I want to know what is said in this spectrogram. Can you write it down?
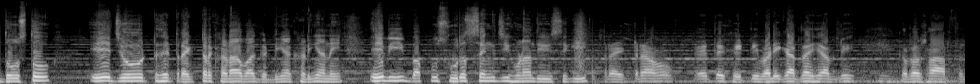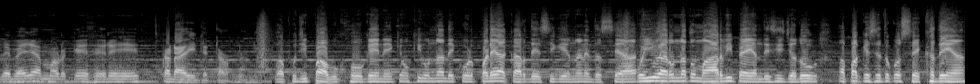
ਦੋਸਤੋ ਇਹ ਜੋ ਟਰੈਕਟਰ ਖੜਾ ਵਾ ਗੱਡੀਆਂ ਖੜੀਆਂ ਨੇ ਇਹ ਵੀ ਬਾਪੂ ਸੂਰਤ ਸਿੰਘ ਜੀ ਹੁਣਾਂ ਦੀ ਸੀਗੀ। ਟਰੈਕਟਰ ਆ ਉਹ ਇਹ ਤੇ ਖੇਤੀਬਾੜੀ ਕਰਦਾ ਸੀ ਆਪਦੀ ਕਦੋਂ ਸਾਰਥ ਤੇ ਬਹਿ ਜਾ ਮੁੜ ਕੇ ਫਿਰ ਇਹ ਕਢਾਈ ਦਿੱਤਾ ਉਹਨਾਂ ਨੇ। ਬਾਪੂ ਜੀ ਭਾਵੁਕ ਹੋ ਗਏ ਨੇ ਕਿਉਂਕਿ ਉਹਨਾਂ ਦੇ ਕੋਲ ਪੜਿਆ ਕਰਦੇ ਸੀਗੇ ਉਹਨਾਂ ਨੇ ਦੱਸਿਆ ਕਈ ਵਾਰ ਉਹਨਾਂ ਤੋਂ ਮਾਰ ਵੀ ਪੈ ਜਾਂਦੀ ਸੀ ਜਦੋਂ ਆਪਾਂ ਕਿਸੇ ਤੋਂ ਕੁਝ ਸਿੱਖਦੇ ਆ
